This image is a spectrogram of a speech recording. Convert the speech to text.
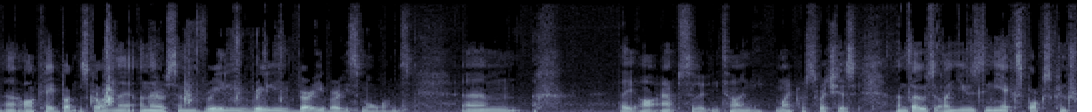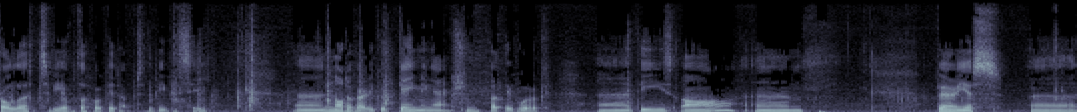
uh, arcade buttons go on there, and there are some really, really very, very small ones. Um, they are absolutely tiny micro switches, and those are used in the Xbox controller to be able to hook it up to the BBC. Uh, not a very good gaming action, but they work. These are um, various uh,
